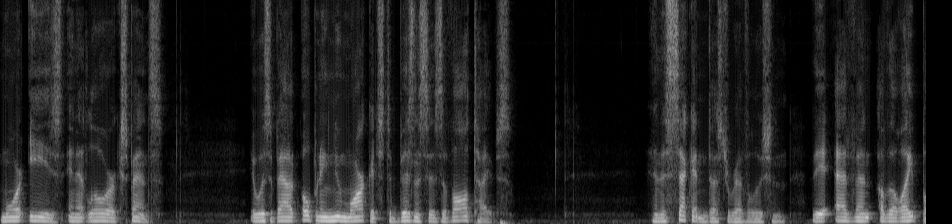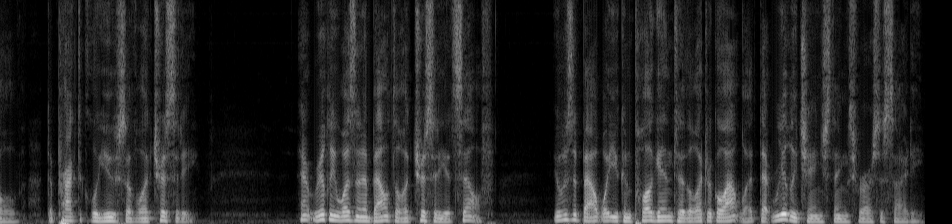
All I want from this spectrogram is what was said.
more ease and at lower expense. It was about opening new markets to businesses of all types. And the second industrial revolution, the advent of the light bulb, the practical use of electricity. That really wasn't about electricity itself. It was about what you can plug into the electrical outlet that really changed things for our society.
